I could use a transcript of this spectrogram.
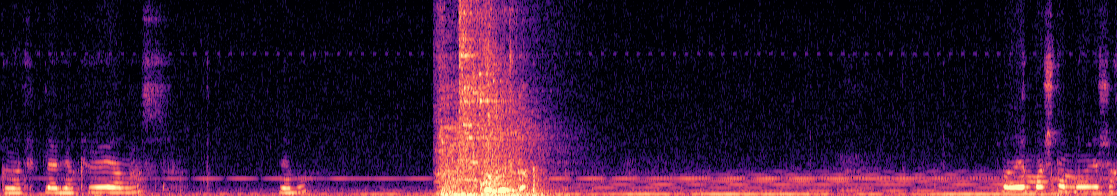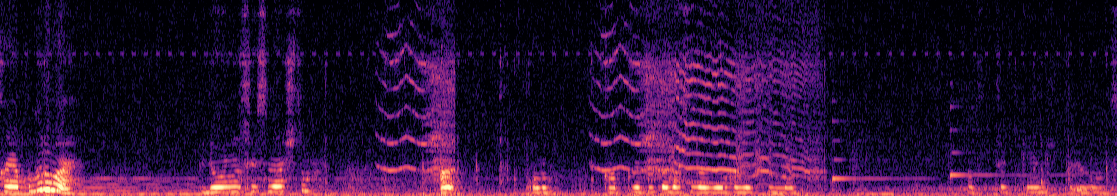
Grafikler yakıyor yalnız. Ne bu? Lan en baştan böyle şaka yapılır mı? Bir de oyunun sesini açtım. Ay, oğlum kaplıcı korkan yapayım ben. Aztec Games Presents.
